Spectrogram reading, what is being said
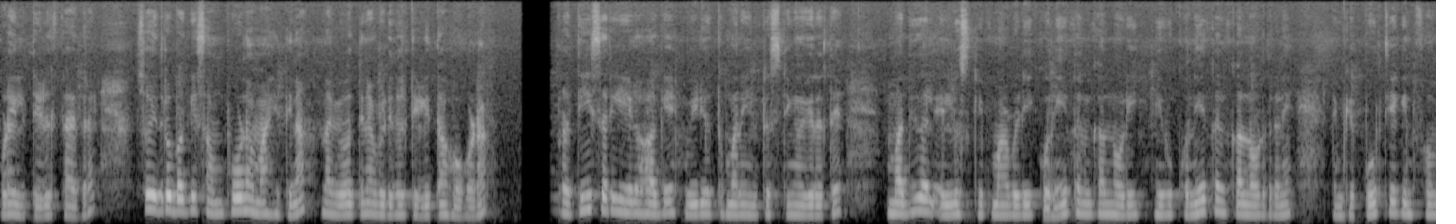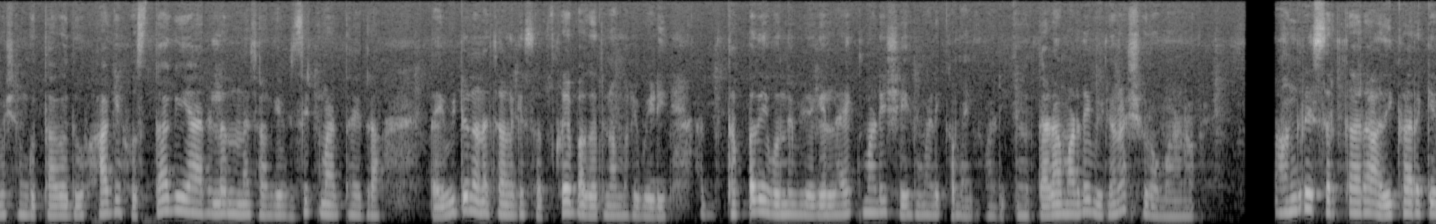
ಕೂಡ ಇಲ್ಲಿ ತಿಳಿಸ್ತಾ ಇದ್ದಾರೆ. ಸೊ ಇದ್ರ ಬಗ್ಗೆ ಸಂಪೂರ್ಣ ಮಾಹಿತಿನ ನಾವು ಇವತ್ತಿನ ವಿಡಿಯೋದಲ್ಲಿ ತಿಳಿತಾ ಹೋಗೋಣ. ಪ್ರತಿ ಸರಿ ಹೇಳೋ ಹಾಗೆ ವಿಡಿಯೋ ತುಂಬಾ ಇಂಟ್ರೆಸ್ಟಿಂಗ್ ಆಗಿರುತ್ತೆ. ಮಧ್ಯದಲ್ಲಿ ಎಲ್ಲೂ ಸ್ಕಿಪ್ ಮಾಡಬೇಡಿ. ಕೊನೆಯ ತನಕ ನೋಡಿ. ನೀವು ಕೊನೆಯ ತನಕ ನೋಡಿದ್ರೇ ನಿಮಗೆ ಪೂರ್ತಿಯಾಗಿ ಇನ್ಫಾರ್ಮೇಷನ್ ಗೊತ್ತಾಗೋದು. ಹಾಗೆ ಹೊಸದಾಗಿ ಯಾರೆಲ್ಲ ನನ್ನ ಚಾನಲ್ಗೆ ವಿಸಿಟ್ ಮಾಡ್ತಾ ಇದ್ರ, ದಯವಿಟ್ಟು ನನ್ನ ಚಾನಲ್ಗೆ ಸಬ್ಸ್ಕ್ರೈಬ್ ಆಗೋದನ್ನ ಮರಿಬೇಡಿ. ಅದು ತಪ್ಪದೇ ಒಂದು ವಿಡಿಯೋಗೆ ಲೈಕ್ ಮಾಡಿ ಶೇರ್ ಮಾಡಿ ಕಮೆಂಟ್ ಮಾಡಿ. ಇನ್ನು ತಡ ಮಾಡದೆ ವಿಡಿಯೋನ ಶುರು ಮಾಡೋಣ. ಕಾಂಗ್ರೆಸ್ ಸರ್ಕಾರ ಅಧಿಕಾರಕ್ಕೆ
